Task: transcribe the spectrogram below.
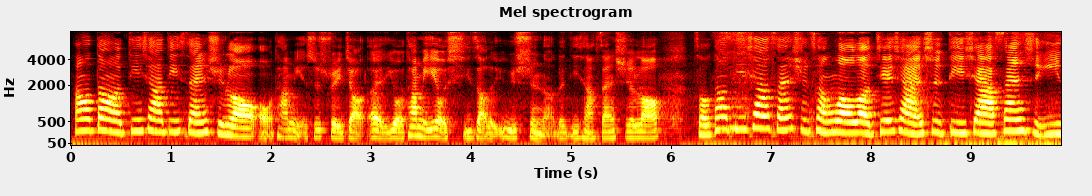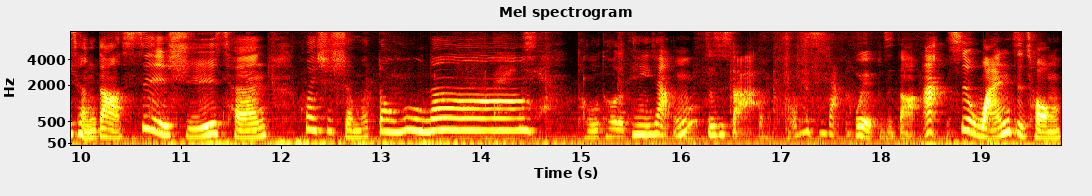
然后到了地下第三十楼，哦，他们也是睡觉，呃，有他们也有洗澡的浴室呢，在地下三十楼。走到地下三十层楼了，接下来是地下三十一层到四十层，会是什么动物呢？偷偷的看一下，嗯，这是啥？我不知道。我也不知道啊，是丸子虫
